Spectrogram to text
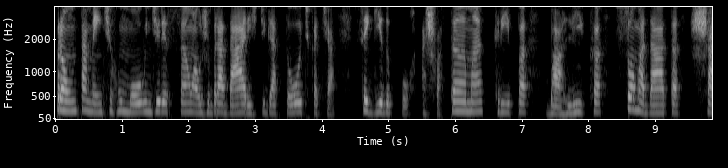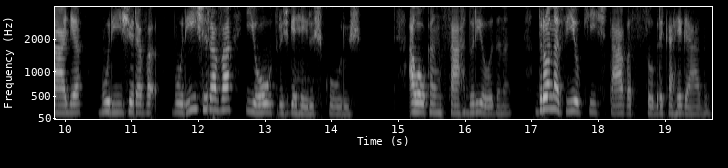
prontamente rumou em direção aos bradares de Gatotkacha, seguido por Ashwatthama, Kripa, Barlika, Somadata, Shalya, Burijrava, e outros guerreiros curos. Ao alcançar Duryodhana, Drona viu que estava sobrecarregado.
